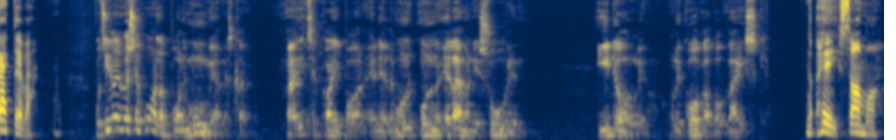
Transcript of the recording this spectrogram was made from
kätevä. Mutta siinä oli myös se huono puoli mun mielestä. Mä itse kaipaan edelleen. Mun, mun elämäni suurin idolli oli K-kaupan Väiski. No hei, sama.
